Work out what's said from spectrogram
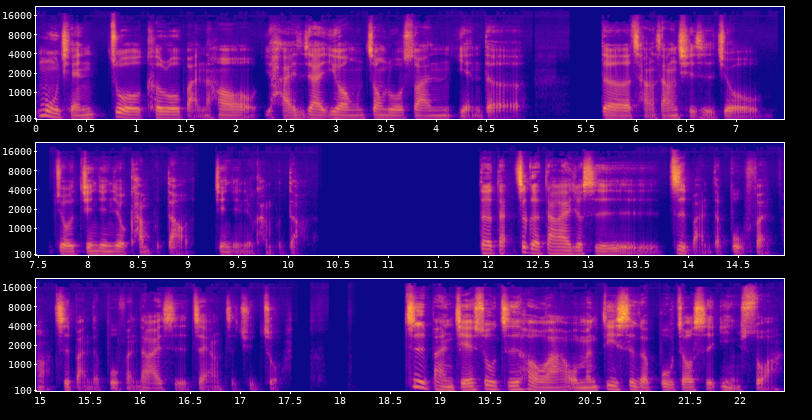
目前做科罗板，然后还在用重弱酸盐的的厂商，其实就就渐渐就看不到了，渐渐就看不到了。的大这个大概就是制版的部分啊，制版的部分大概是这样子去做。制版结束之后啊，我们第四个步骤是印刷。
